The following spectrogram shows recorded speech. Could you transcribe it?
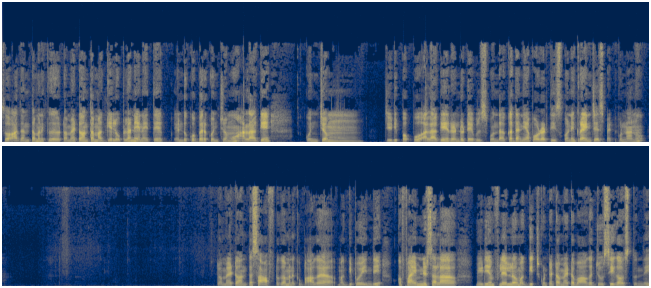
సో అదంతా మనకు టొమాటో అంతా మగ్గే లోపల నేనైతే ఎండు కొబ్బరి కొంచెము అలాగే కొంచెం జీడిపప్పు అలాగే రెండు టేబుల్ స్పూన్ దాకా ధనియా పౌడర్ తీసుకొని గ్రైండ్ చేసి పెట్టుకున్నాను. టొమాటో అంతా సాఫ్ట్గా మనకు బాగా మగ్గిపోయింది. ఒక ఫైవ్ మినిట్స్ అలా మీడియం ఫ్లేమ్లో మగ్గించుకుంటే టొమాటో బాగా జ్యూసీగా వస్తుంది.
